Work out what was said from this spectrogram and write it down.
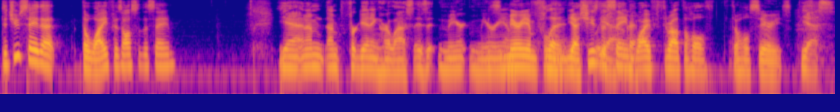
Did you say that the wife is also the same? Yeah, and I'm I'm forgetting her last. Is it Mir- It's Miriam? Miriam Flynn. Yeah, she's the Yeah, same okay. wife throughout the whole the whole series. Yes.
